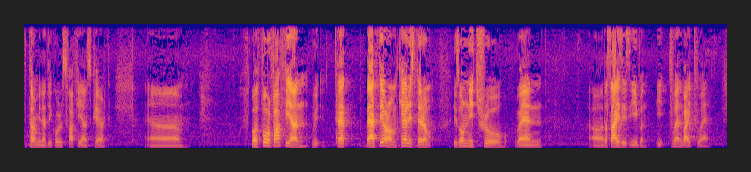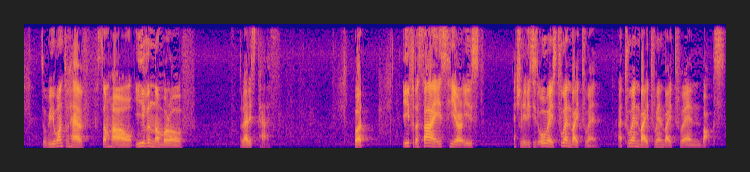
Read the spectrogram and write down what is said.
determinant equals Pfaffian squared. Um, but for Pfaffian, we, that, that theorem, Cayley's theorem, is only true when uh, the size is even, 2n by 2n. So we want to have somehow even number of lattice paths. But if the size here is, actually this is always 2n by 2n, a 2n by 2n by 2n box.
